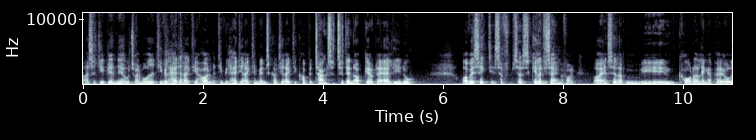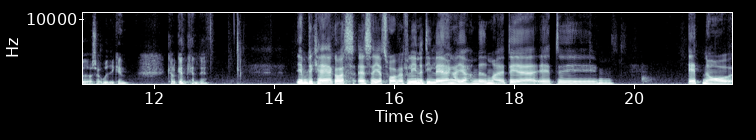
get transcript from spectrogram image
Altså, de bliver mere utålmodige. De vil have det rigtige hold, de vil have de rigtige mennesker, de rigtige kompetencer til den opgave, der er lige nu. Og hvis ikke, så, så skiller de sig af med folk og ansætter dem i en kortere eller længere periode, og så ud igen. Kan du genkende det? Jamen det kan jeg godt. Altså jeg tror i hvert fald en af de læringer, jeg har med mig, det er, at, øh, at når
